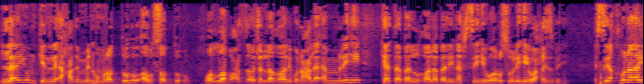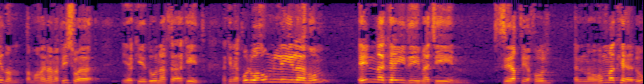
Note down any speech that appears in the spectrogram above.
لا يمكن لأحد منهم رده أو صده. والله عز وجل غالب على أمره كتب الغلب لنفسه ورسله وحزبه. السياق هنا أيضا. طب ما هنا ما فيش يكيدون فأكيد. لكن يقول وأملي لهم إن كيدي متين. السياق يقول أنه هم كادوا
